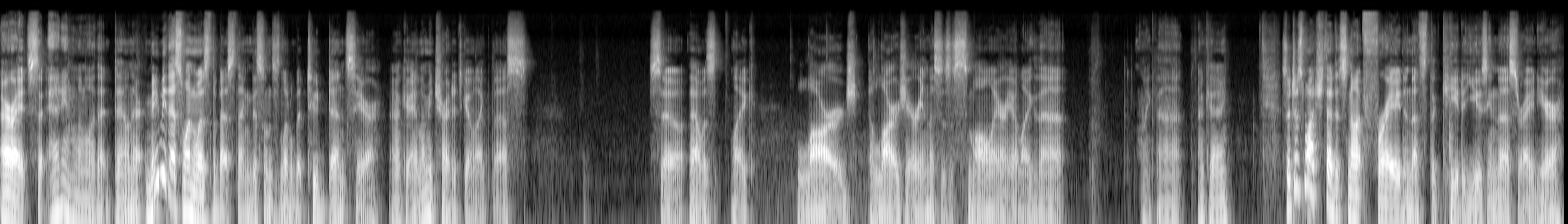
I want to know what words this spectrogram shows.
All right, so adding a little of that down there. Maybe this one was the best thing. This one's a little bit too dense here. Okay, let me try to go like this. So that was like large, a large area, and this is a small area like that, like that, okay? So just watch that it's not frayed, and that's the key to using this right here.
